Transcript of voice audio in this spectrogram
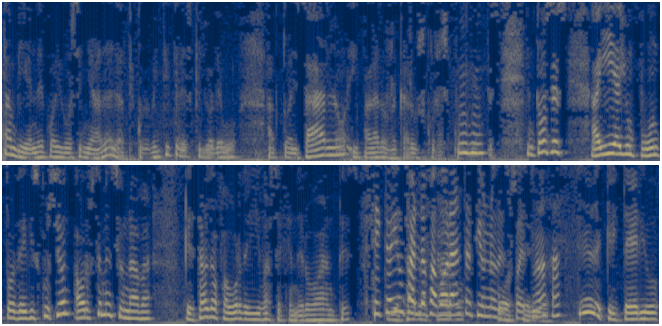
también el Código señala, el artículo 23, que yo debo actualizarlo y pagar los recargos correspondientes. Entonces, ahí hay un punto de discusión. Ahora, usted mencionaba que el saldo a favor de IVA se generó antes. Sí, que hay un saldo a favor antes y uno después, ¿no? Ajá. El criterio,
